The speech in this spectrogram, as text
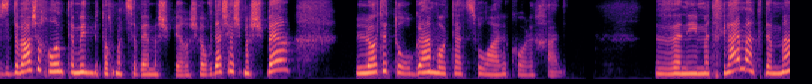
זה דבר שאנחנו רואים תמיד בתוך מצבי משבר, שהעובדה שיש משבר לא תתורגם באותה צורה לכל אחד. ואני מתחילה עם ההקדמה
